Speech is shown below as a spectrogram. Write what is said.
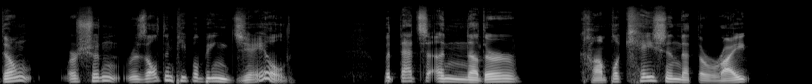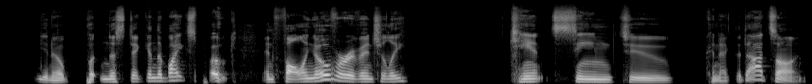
don't or shouldn't result in people being jailed. But that's another complication that the right you know, putting the stick in the bike spoke and falling over eventually, can't seem to connect the dots on.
